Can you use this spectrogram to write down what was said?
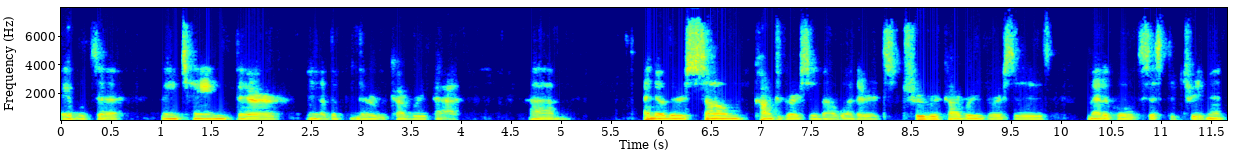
able to maintain their, you know, the, their recovery path. Um, I know there's some controversy about whether it's true recovery versus medical assisted treatment.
